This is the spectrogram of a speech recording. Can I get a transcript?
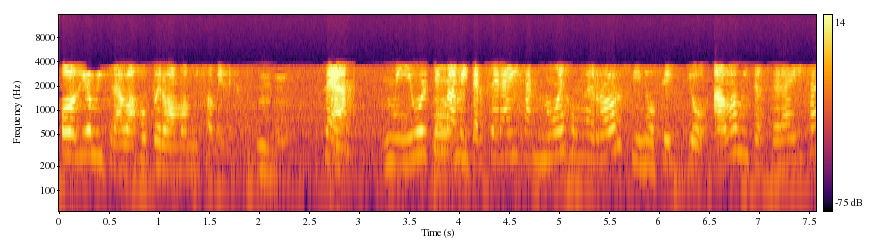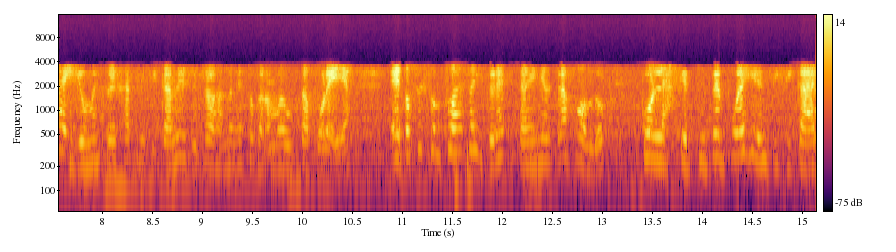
odio mi trabajo, pero amo a mi familia. O sea, mi última, mi tercera hija no es un error, sino que yo amo a mi tercera hija y yo me estoy sacrificando y estoy trabajando en esto que no me gusta por ella. Entonces son todas esas historias que están en el trasfondo con las que tú te puedes identificar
